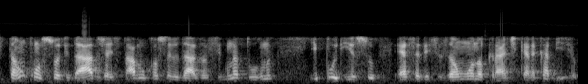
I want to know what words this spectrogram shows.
estão consolidados, já estavam consolidados na segunda turma, e por isso essa decisão monocrática era cabível.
